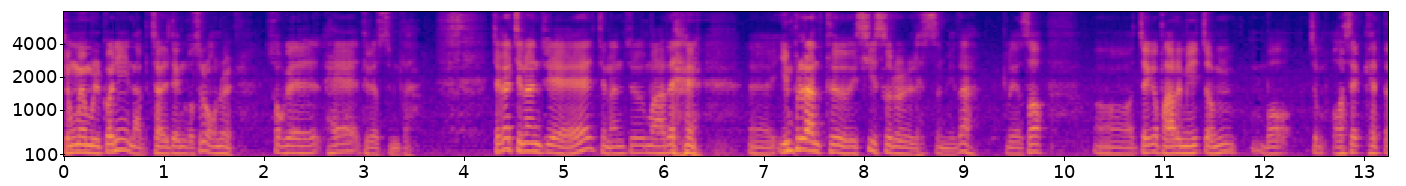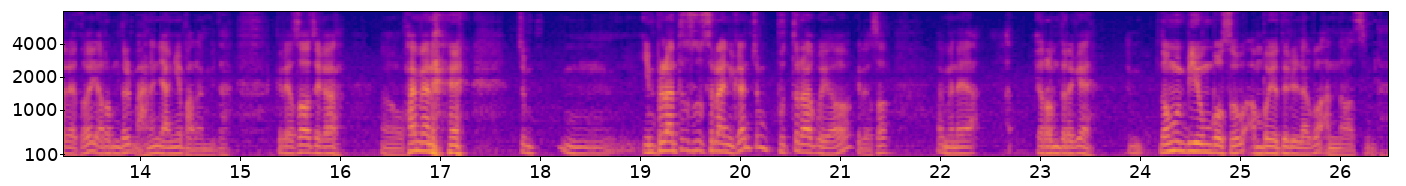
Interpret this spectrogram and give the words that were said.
경매 물건이 낙찰된 것을 오늘 소개해 드렸습니다. 제가 지난주에 지난주 말에 에, 임플란트 시술을 했습니다. 그래서 어, 제가 발음이 좀 뭐좀 어색했더라도 여러분들 많은 양해 바랍니다. 그래서 제가 어, 화면에 좀 음, 임플란트 수술하니까 좀 붙더라고요. 그래서 화면에 여러분들에게 너무 미운 모습 안 보여드리려고 안 나왔습니다.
